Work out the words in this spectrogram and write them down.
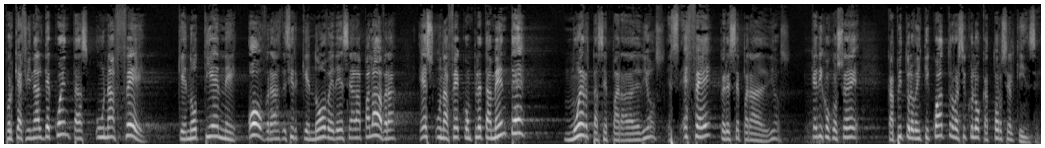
Porque al final de cuentas, una fe que no tiene obras, es decir, que no obedece a la palabra, es una fe completamente muerta, separada de Dios. Es, es fe, pero es separada de Dios. ¿Qué dijo José capítulo 24, versículo 14 al 15?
